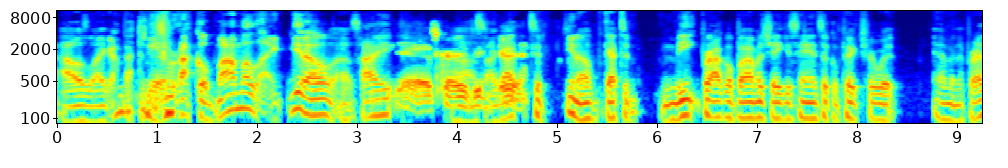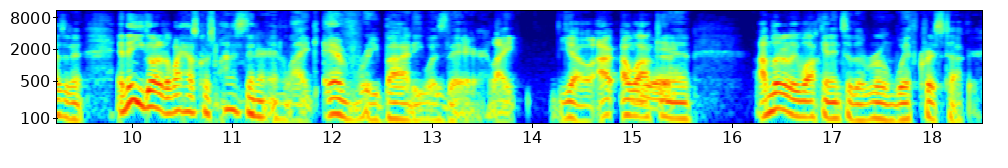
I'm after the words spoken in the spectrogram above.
I was like, I'm about to meet yeah. Barack Obama. Like, you know, I was hyped. Yeah, it's crazy. Uh, so I got yeah. to, you know, got to meet Barack Obama, shake his hand, took a picture with him and the president. And then you go to the White House Correspondents' Dinner and like everybody was there. Like, yo, I, I walk yeah. in, I'm literally walking into the room with Chris Tucker.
